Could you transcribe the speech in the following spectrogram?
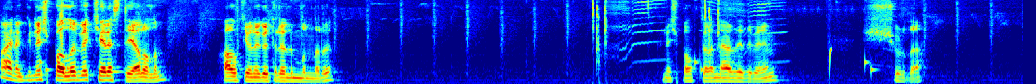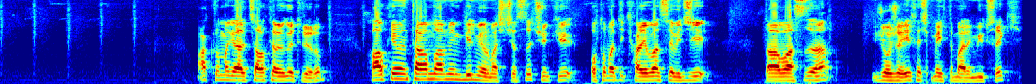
Aynen güneş balığı ve keresteyi alalım. Halk evine götürelim bunları. Güneş balıkları neredeydi benim? Şurada. Aklıma geldi halk evine götürüyorum. Halk evini tamamlar mıyım bilmiyorum açıkçası. Çünkü otomatik hayvan sevici davasına Joja'yı seçme ihtimalim yüksek.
